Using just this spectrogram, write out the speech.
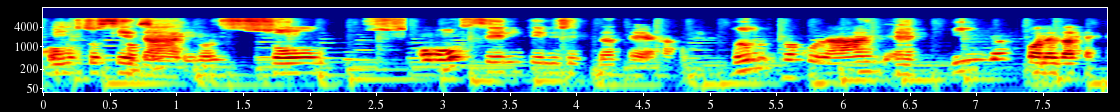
como sociedade, nós somos o ser inteligente da Terra. Vamos procurar é, vida fora da Terra.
